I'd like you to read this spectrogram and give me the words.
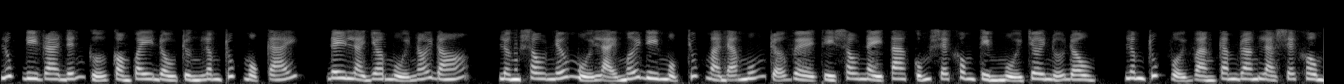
lúc đi ra đến cửa còn quay đầu trừng lâm trúc một cái, đây là do muội nói đó. Lần sau nếu muội lại mới đi một chút mà đã muốn trở về thì sau này ta cũng sẽ không tìm muội chơi nữa đâu, Lâm Trúc vội vàng cam đoan là sẽ không,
